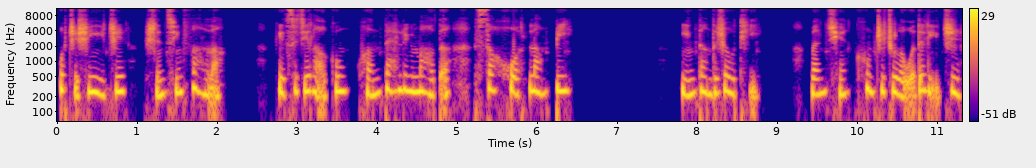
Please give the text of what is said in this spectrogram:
我只是一只神情放浪，给自己老公狂戴绿帽的骚货浪逼。淫荡的肉体完全控制住了我的理智，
